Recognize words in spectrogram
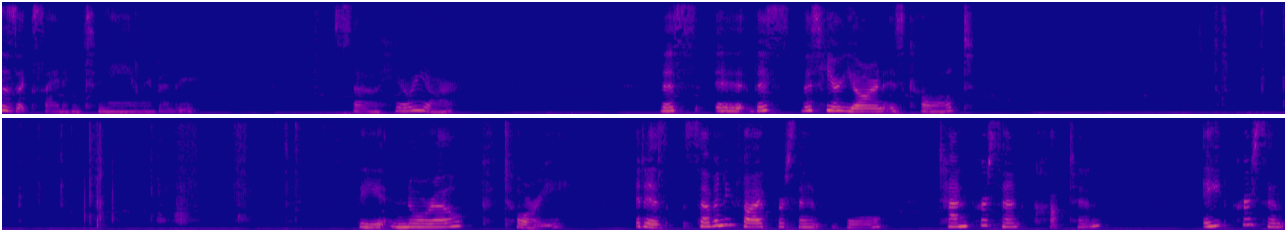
This is exciting to me, everybody. So here we are. This is, this this here yarn is called the Noro Katori. It is 75% wool, 10% cotton, 8%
